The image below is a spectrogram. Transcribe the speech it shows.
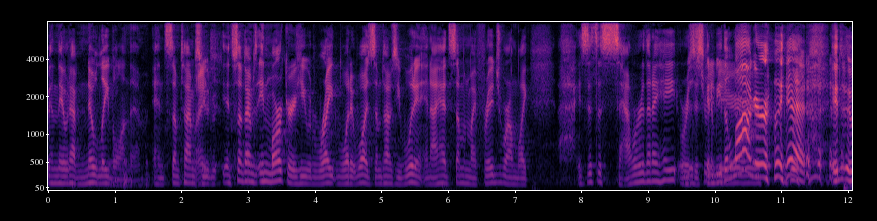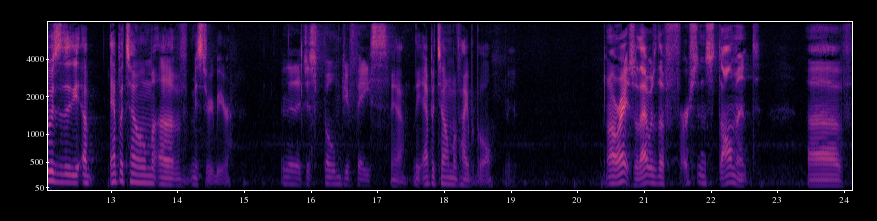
and they would have no label on them. And sometimes he would, and sometimes in marker he would write what it was. Sometimes he wouldn't. And I had some in my fridge where I'm like, "Ah, is this a sour that I hate, or is this going to be the beer. lager? yeah, it, it was the uh, epitome of mystery beer. And then it just foamed your face. Yeah, the epitome of hyperbole. All right, so that was the first installment of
